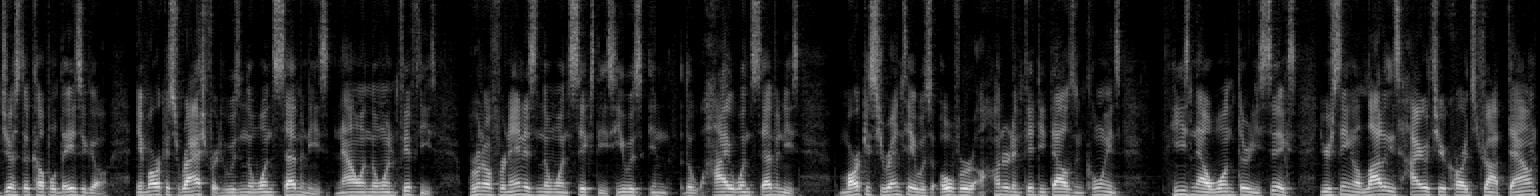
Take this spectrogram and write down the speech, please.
just a couple days ago, a Marcus Rashford who was in the 170s, now in the 150s. Bruno Fernandes in the 160s. He was in the high 170s. Marcos Llorente was over 150,000 coins. He's now 136. You're seeing a lot of these higher tier cards drop down.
